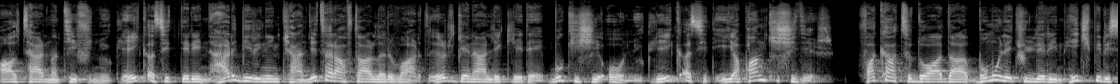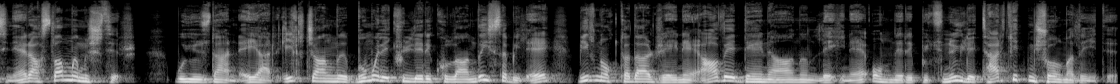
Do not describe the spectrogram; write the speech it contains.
Alternatif nükleik asitlerin her birinin kendi taraftarları vardır. Genellikle de bu kişi o nükleik asidi yapan kişidir. Fakat doğada bu moleküllerin hiçbirisine rastlanmamıştır. Bu yüzden eğer ilk canlı bu molekülleri kullandıysa bile bir noktada RNA ve DNA'nın lehine onları bütünüyle terk etmiş olmalıydı.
